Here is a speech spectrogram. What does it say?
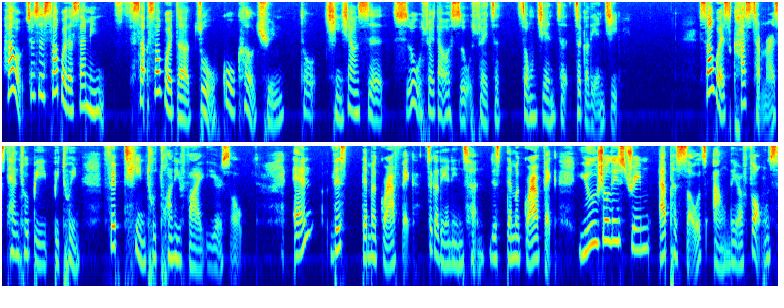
还有就是 Subway 的三名 Subway 的主顾客群都倾向是十五岁到二十五岁这中间这这个年纪。 Subway's customers tend to be between fifteen to twenty five years old, and this demographic 这个年龄层，this demographic usually stream episodes on their phones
